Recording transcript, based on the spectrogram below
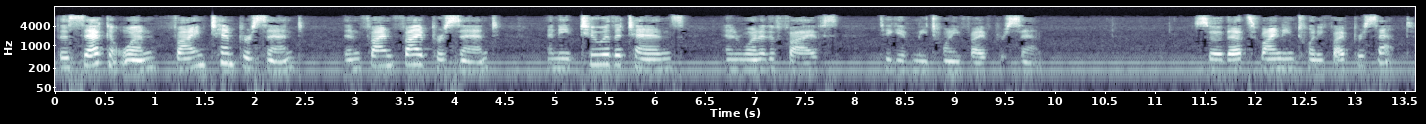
The second one, find 10%, then find 5%. I need two of the 10s and one of the 5s to give me 25%. So that's finding 25%.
